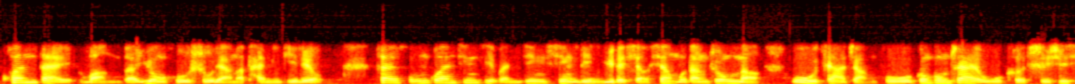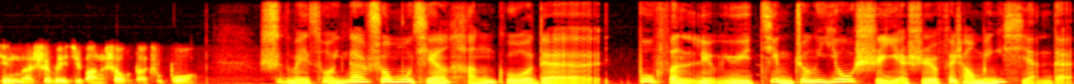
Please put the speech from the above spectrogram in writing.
宽带网的用户数量呢排名第六，在宏观经济稳定性领域的小项目当中呢，物价涨幅、公共债务可持续性呢是位居榜首的。主播，是的，没错，应该说目前韩国的部分领域竞争优势也是非常明显的。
